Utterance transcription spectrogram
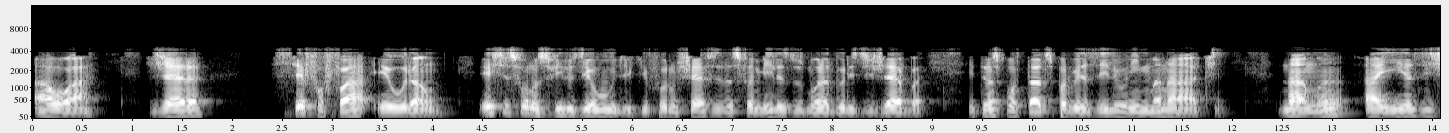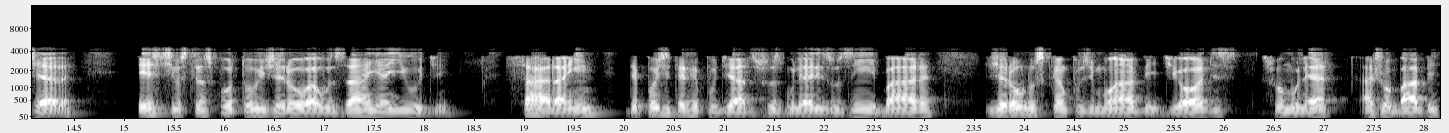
Aoá, Gera, Cefofá e Urão. Estes foram os filhos de Eude, que foram chefes das famílias dos moradores de Geba, e transportados para o exílio em Manaate. Naamã, Aías e Gera. Este os transportou e gerou a Uzá e a Iude. Saaraim, depois de ter repudiado suas mulheres Uzim e Baara, gerou nos campos de Moabe, de Odes, sua mulher, a Jobabe,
